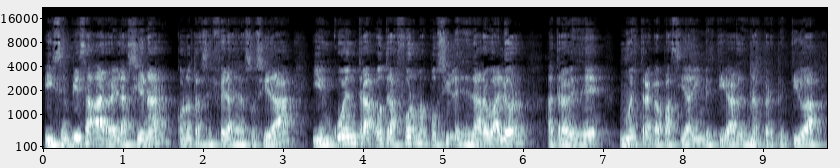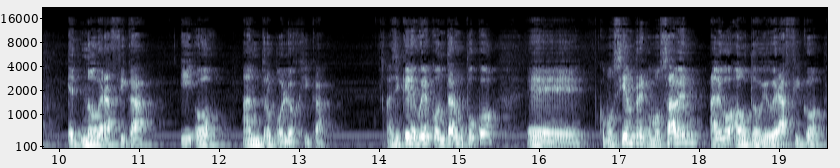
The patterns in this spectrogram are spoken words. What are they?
y se empieza a relacionar con otras esferas de la sociedad y encuentra otras formas posibles de dar valor a través de nuestra capacidad de investigar desde una perspectiva etnográfica y o antropológica. Así que les voy a contar un poco, eh, como siempre, como saben, algo autobiográfico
